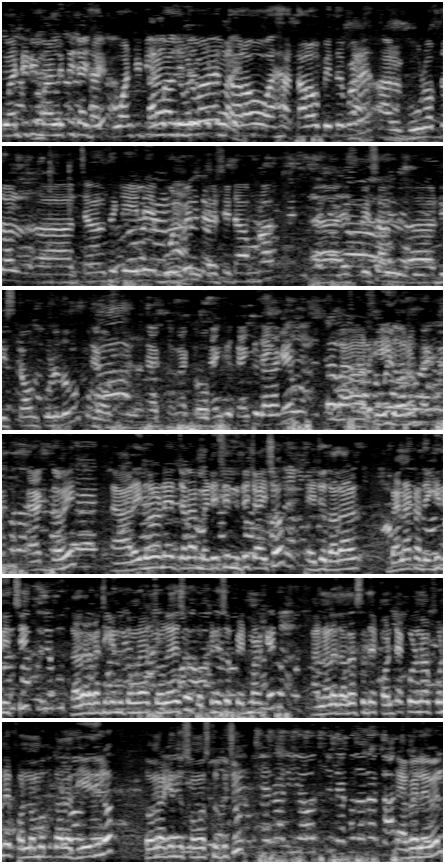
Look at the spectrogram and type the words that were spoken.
কোয়ান্টিটি মাল নিতে চাইছে কোয়ান্টিটি মাল নিতে যোগাযোগ পারে। তারাও হ্যাঁ তারাও পেতে পারে। আর গৌরবদার চ্যানেল থেকে এলে বলবেন সেটা আমরা স্পেশাল ডিসকাউন্ট করে দেবো কোনো অসুবিধা একদম একদম। থ্যাংক ইউ থ্যাংক ইউ দাদাকে। আর এই ধরনের একদমই। আর এই ধরনের যারা মেডিসিন নিতে চাইছো এই যে দাদার ব্যানারটা দেখিয়ে দিচ্ছি। দাদার কাছে কিন্তু তোমরা চলে এসো দক্ষিণেশ্বর পেট মার্কেট আর নাহলে দাদার সাথে কন্ট্যাক্ট করে নাও ফোনে ফোন নম্বর তো দাদা দিয়ে দিল। তোমরা কিন্তু সমস্ত কিছু অ্যাভেলেবেল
